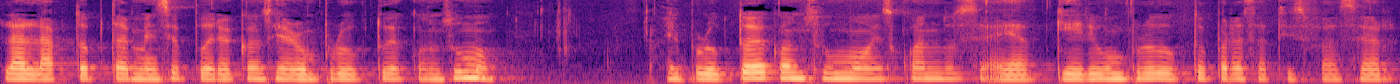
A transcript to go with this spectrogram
la laptop también se podría considerar un producto de consumo. El producto de consumo es cuando se adquiere un producto para satisfacer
